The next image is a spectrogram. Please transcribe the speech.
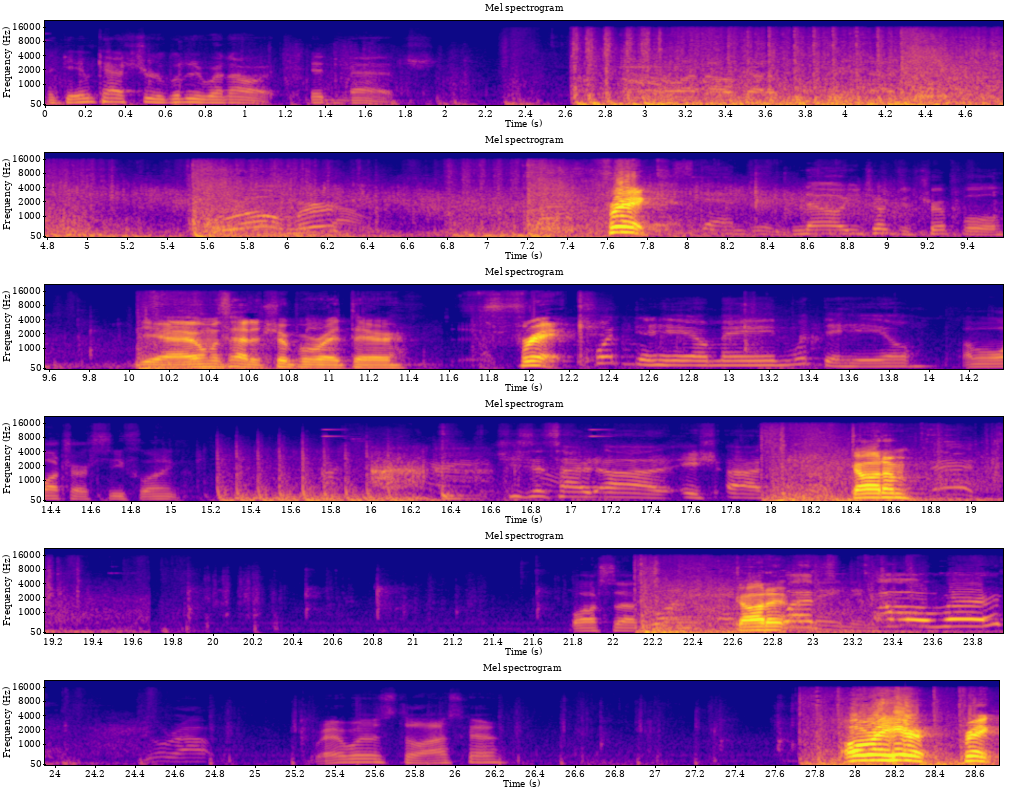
the game capture literally went out mid match. Oh, I know, got a big Bro, Merc. Frick! No, you took the triple. Yeah, I almost had a triple right there. Frick. What the hell, man? What the hell? I'm gonna watch our C flank. She's inside. Uh, Ish, uh, Got him. Watch that. Flank. Got it. enemy remaining. Oh, Merc. Where was the last guy? Oh, right here. Frick.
